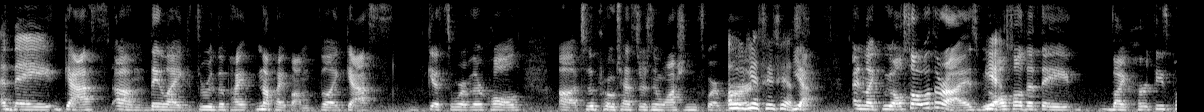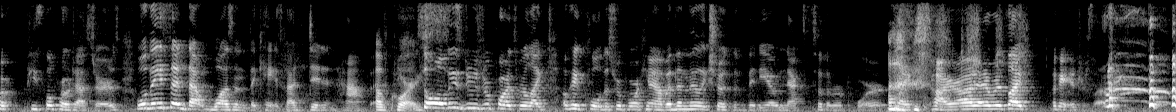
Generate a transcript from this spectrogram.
And they gassed, um, they like threw the pipe, not pipe bomb, the like gas, gets whatever they're called, uh, to the protesters in Washington Square Park. Oh yes, yes, yes. Yeah. And like we all saw it with our eyes. We Yeah. all saw that they like hurt these po- peaceful protesters. Well, they said that wasn't the case. That didn't happen. Of course. So all these news reports were like, okay, cool, this report came out, but then they like showed the video next to the report, like Chiron, and it was like, okay, interesting.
